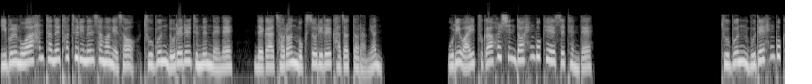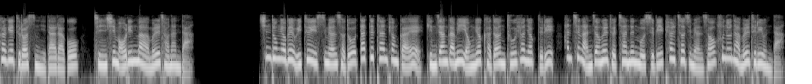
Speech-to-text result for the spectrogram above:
입을 모아 한탄을 터트리는 상황에서 두 분 노래를 듣는 내내 내가 저런 목소리를 가졌더라면 우리 와이프가 훨씬 더 행복해했을 텐데 두 분 무대 행복하게 들었습니다 라고 진심 어린 마음을 전한다. 신동엽의 위트 있으면서도 따뜻한 평가에 긴장감이 역력하던 두 현역들이 한층 안정을 되찾는 모습이 펼쳐지면서 훈훈함을 드리운다.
